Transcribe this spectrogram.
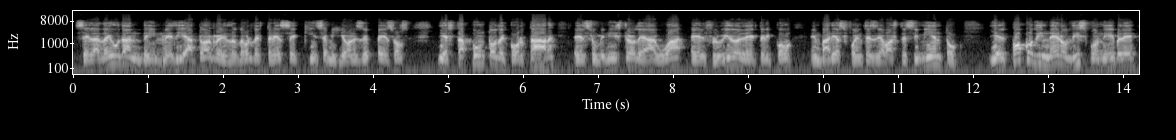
Se la deudan de inmediato alrededor de 13, 15 millones de pesos y está a punto de cortar el suministro de agua, el fluido eléctrico en varias fuentes de abastecimiento. Y el poco dinero disponible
